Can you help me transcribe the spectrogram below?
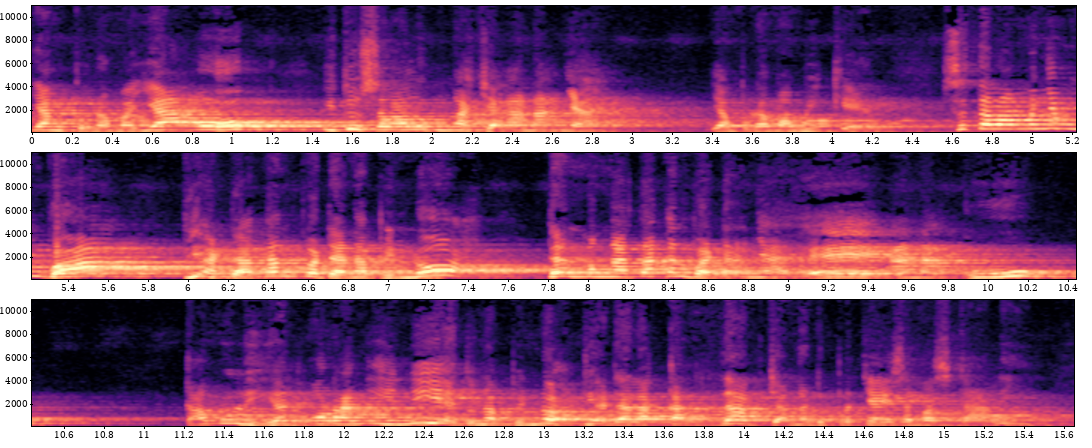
yang bernama Yaob itu selalu mengajak anaknya yang bernama Mikel. Setelah menyembah, dia datang kepada Nabi Nuh dan mengatakan padanya, "Hei anakku, kamu lihat orang ini yaitu Nabi Nuh, dia adalah kadzab, jangan dipercaya sama sekali."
